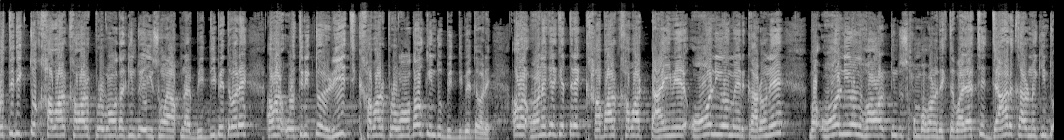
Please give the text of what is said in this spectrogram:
অতিরিক্ত খাবার খাওয়ার প্রবণতা কিন্তু এই সময় আপনার বৃদ্ধি পেতে পারে। আবার অতিরিক্ত রিচ খাবার প্রবণতাও কিন্তু বৃদ্ধি পেতে পারে। আবার অনেকের ক্ষেত্রে খাবার খাওয়ার টাইমের অনিয়মের কারণে বা অনিয়ম হওয়ার কিন্তু সম্ভাবনা দেখতে পাওয়া যাচ্ছে, যার কারণে কিন্তু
